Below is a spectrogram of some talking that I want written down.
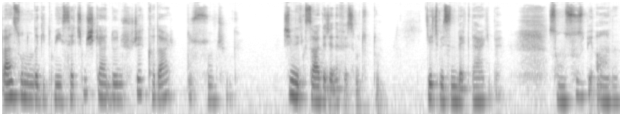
Ben sonunda gitmeyi seçmişken dönüşecek kadar buzsun çünkü. Şimdilik sadece nefesimi tuttum. Geçmesini bekler gibi. Sonsuz bir anın.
